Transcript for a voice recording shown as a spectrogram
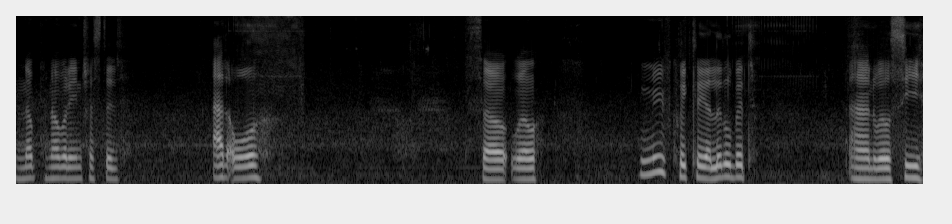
Nope, nobody interested at all. So we'll move quickly a little bit and we'll see.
